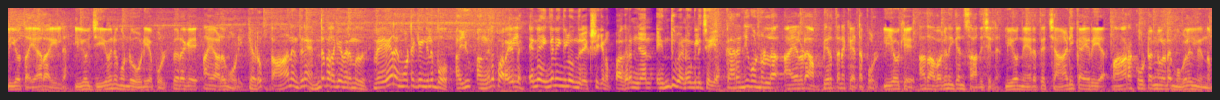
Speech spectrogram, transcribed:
ലിയോ തയ്യാറായില്ല. ലിയോ ജീവനും കൊണ്ട് ഓടിയപ്പോൾ പിറകെ അയാളും ഓടി. എടോ താൻ എന്തിനാ എന്റെ പിറകെ വരുന്നത്? വേറെ എങ്ങോട്ടേക്കെങ്കിലും പോ. അയ്യോ അങ്ങനെ പറയല്ലേ. എന്നെ എങ്ങനെയെങ്കിലും ഒന്ന് രക്ഷിക്കണം. പകരം ഞാൻ എന്ത് വേണമെങ്കിലും ചെയ്യാം. കരഞ്ഞുകൊണ്ടുള്ള അയാളുടെ അഭ്യർത്ഥന കേട്ടപ്പോൾ ലിയോക്ക് അത് അവഗണിക്കാൻ സാധിച്ചില്ല. ലിയോ നേരത്തെ ചാടിക്കയറിയ പാറക്കൂട്ടങ്ങളുടെ മുകളിൽ നിന്നും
